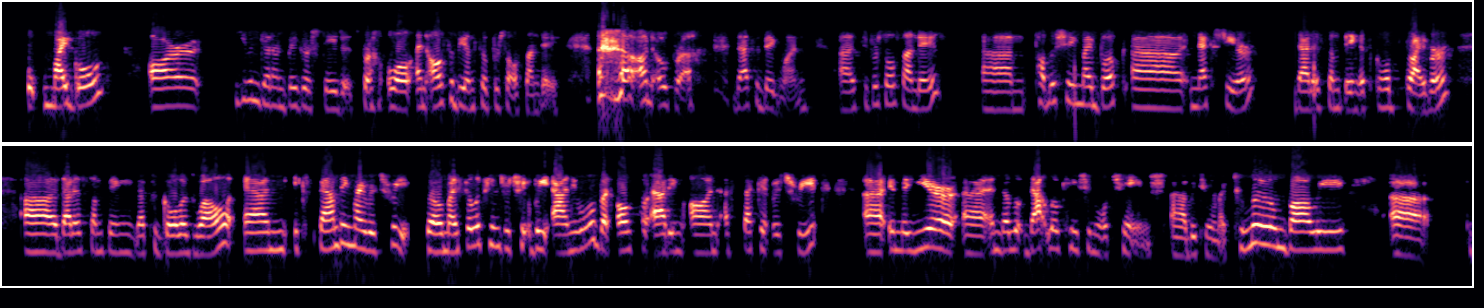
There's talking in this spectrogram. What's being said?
my goals are even get on bigger stages for well and also be on super soul sunday on oprah that's a big one uh, super soul sundays um, publishing my book uh, next year that is something it's called thriver uh, that is something that's a goal as well and expanding my retreat so my philippines retreat will be annual but also adding on a second retreat uh, in the year uh, and the, that location will change uh, between like tulum bali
